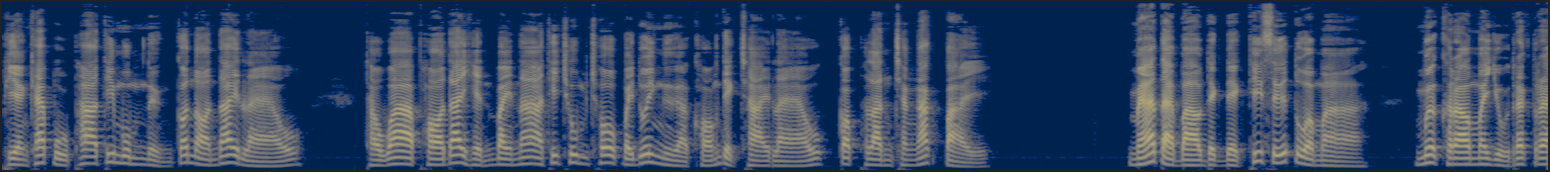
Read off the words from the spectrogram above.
เพียงแค่ปูผ้าที่มุมหนึ่งก็นอนได้แล้วทว่าพอได้เห็นใบหน้าที่ชุ่มโชกไปด้วยเหงื่อของเด็กชายแล้วก็พลันชะงักไป แม้แต่บ่าวเด็กๆที่ซื้อตัวมา เมื่อคราวมาอยู่แร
